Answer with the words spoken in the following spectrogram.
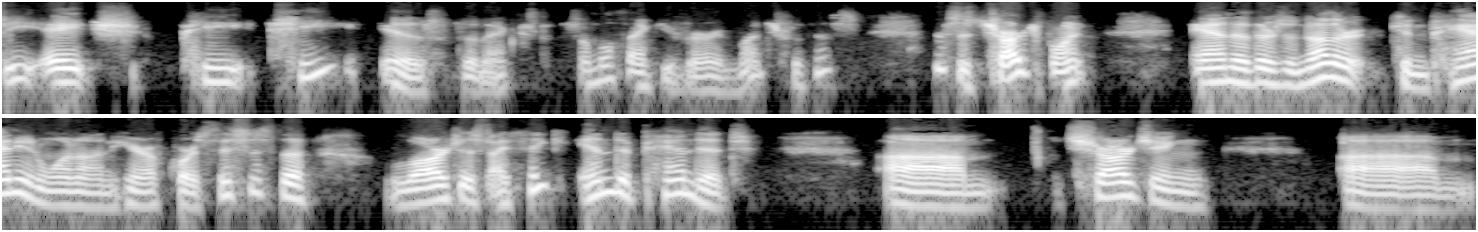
CHPT is the next symbol. Thank you very much for this. This is ChargePoint, and uh, there's another companion one on here. Of course, this is the largest, I think, independent um, charging, um,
